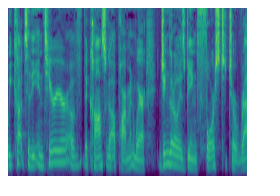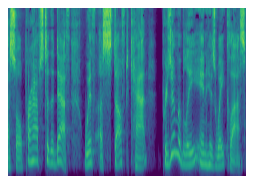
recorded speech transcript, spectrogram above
We cut to the interior of the Kasuga apartment where Jingoro is being forced to wrestle, perhaps to the death, with a stuffed cat, presumably in his weight class.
